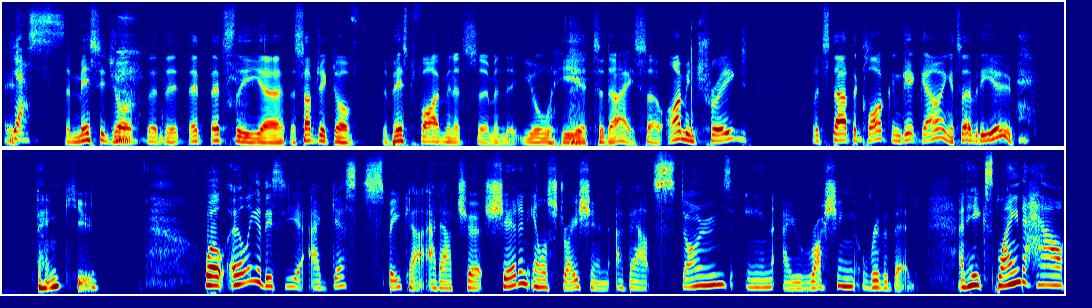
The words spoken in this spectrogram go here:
It's yes. The message of the, the, that, that's the, uh, the subject of the best five minute sermon that you'll hear today. So I'm intrigued. Let's start the clock and get going. It's over to you. Thank you. Well, earlier this year, a guest speaker at our church shared an illustration about stones in a rushing riverbed. And he explained how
